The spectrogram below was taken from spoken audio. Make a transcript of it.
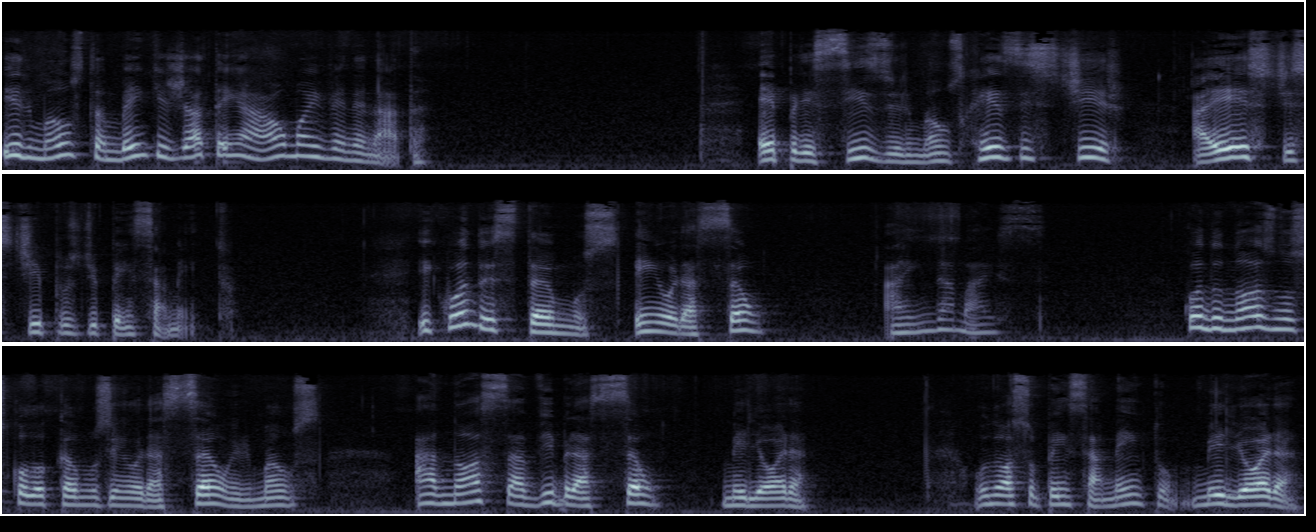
irmãos também que já têm a alma envenenada. É preciso, irmãos, resistir a estes tipos de pensamento. E quando estamos em oração, ainda mais. Quando nós nos colocamos em oração, irmãos, a nossa vibração melhora, o nosso pensamento melhora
